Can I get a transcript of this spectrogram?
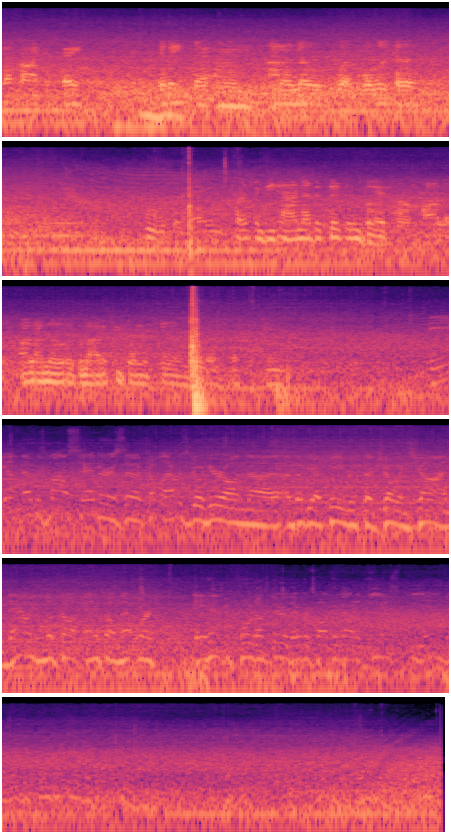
That's all I can say. It ain't that. Um, I don't know what what was the who was the main person behind that decision, but um, all all I know is a lot of people on the team. that was Miles Sanders uh, a couple hours ago here on uh, WIP with uh, Joe and John. Now you look up NFL Network.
